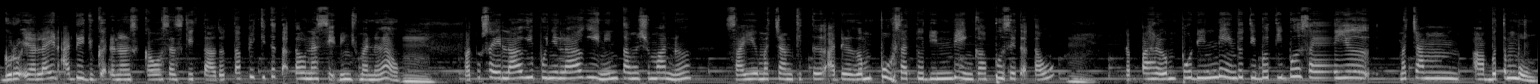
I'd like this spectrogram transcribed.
group yang lain ada juga dalam kawasan sekitar tu. Tapi kita tak tahu nasib dia macam mana tau. hmm. Lepas tu saya lari punya lari ni entah macam mana. Saya macam kita ada rempuh satu dinding ke apa saya tak tahu. Hmm. Lepas rempuh dinding tu tiba-tiba saya macam uh, bertembung.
